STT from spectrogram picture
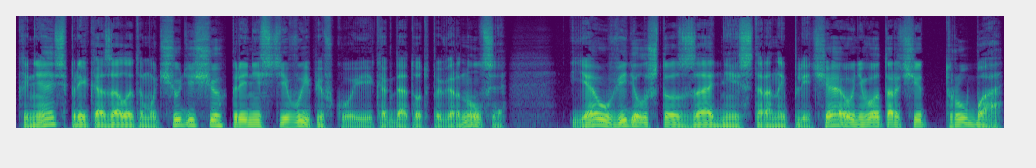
Князь приказал этому чудищу принести выпивку, и когда тот повернулся, я увидел, что с задней стороны плеча у него торчит труба,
